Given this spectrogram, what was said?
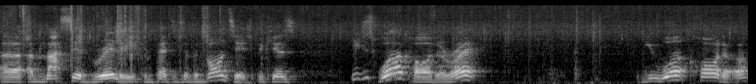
uh, a massive, really competitive advantage because you just work harder, right? You work harder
